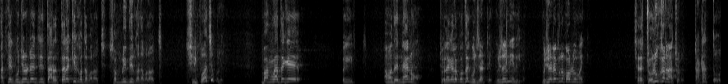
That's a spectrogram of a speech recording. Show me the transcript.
আজকে গুজরাটে যে তার তারাক্কির কথা বলা হচ্ছে, সমৃদ্ধির কথা বলা হচ্ছে। শিল্প আছে বলে। বাংলা থেকে ওই আমাদের ন্যানো চলে গেল কোথায়? গুজরাটে। গুজরাট নিয়ে নিল। গুজরাটে কোনো প্রবলেম হয়নি। সেটা চলুক আর না চলুক, টাটার তো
